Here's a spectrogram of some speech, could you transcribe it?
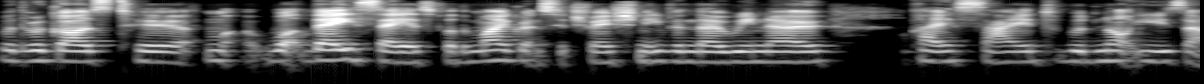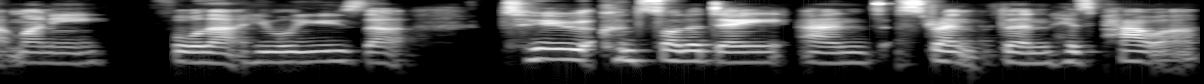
with regards to what they say is for the migrant situation even though we know Kais Saied would not use that money for that. He will use that to consolidate and strengthen his power.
